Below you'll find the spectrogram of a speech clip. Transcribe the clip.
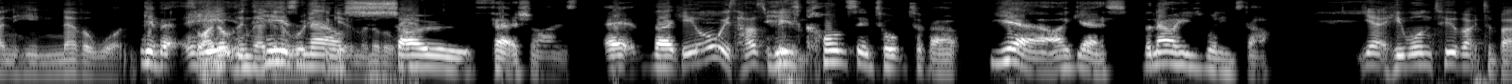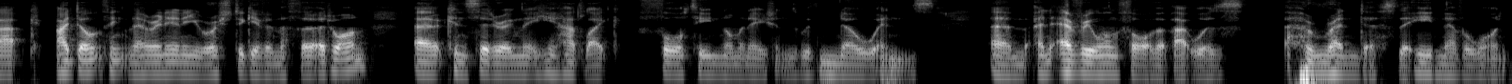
and he never won. Yeah, but so he, I don't think they're going to rush to give him another so one. fetishized. It, like, he always has been. He's constantly talked about. Yeah, I guess, but now he's winning stuff. Yeah, he won two back to back. I don't think they're in any rush to give him a third one, uh, considering that he had like 14 nominations with no wins. Um, and everyone thought that that was horrendous that he'd never won.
